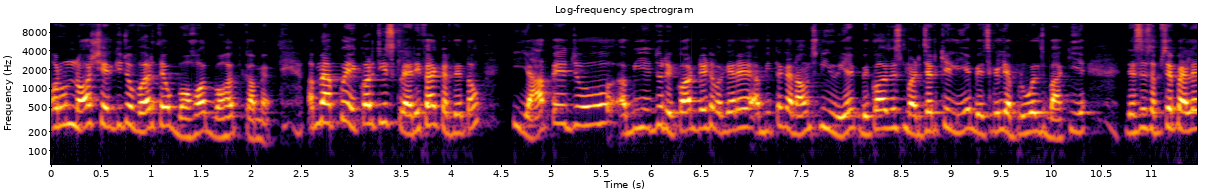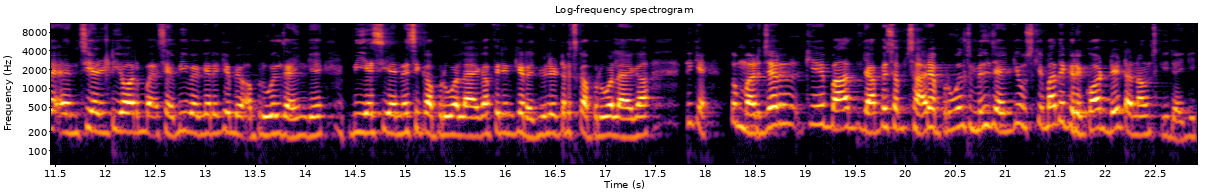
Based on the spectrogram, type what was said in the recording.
और उन नौ शेयर की जो वर्थ है वो बहुत बहुत कम है। अब मैं आपको एक और चीज़ क्लैरिफाई कर देता हूँ कि यहाँ पे जो अभी ये जो रिकॉर्ड डेट वगैरह अभी तक अनाउंस नहीं हुई है बिकॉज़ इस मर्जर के लिए बेसिकली अप्रूवल्स बाकी है। जैसे सबसे पहले एनसीएलटी और सेबी वगैरह के अप्रूवल आएँगे बी एस का अप्रूवल आएगा, फिर इनके रेगुलेटर्स का अप्रूवल आएगा, ठीक है? तो मर्जर के बाद यहाँ पे सब सारे अप्रूवल्स मिल जाएँगे, उसके बाद एक रिकॉर्ड डेट अनाउंस की जाएगी।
